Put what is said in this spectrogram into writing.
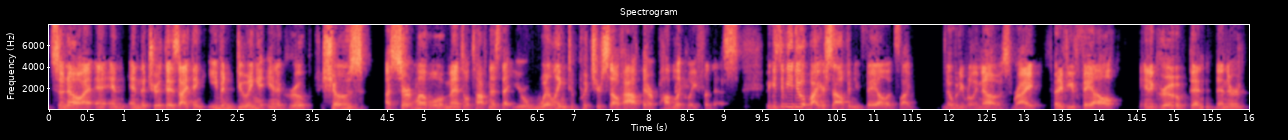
So no and and the truth is i think even doing it in a group shows a certain level of mental toughness that you're willing to put yourself out there publicly for this. Because if you do it by yourself and you fail it's like nobody really knows, right? But if you fail in a group, then then there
